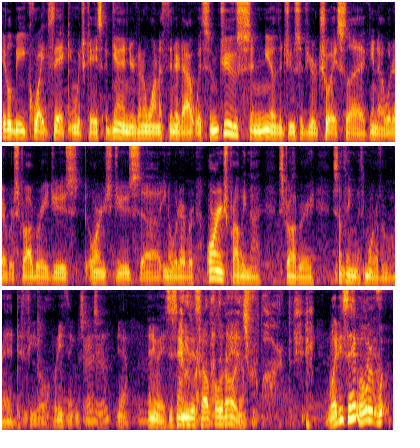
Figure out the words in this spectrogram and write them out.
it'll be quite thick, in which case, again, you're going to want to thin it out with some juice, and you know the juice of your choice, like you know whatever strawberry juice, orange juice, uh, you know whatever. Orange probably not. Strawberry, something with more of a red feel. What do you think, Nastassia? Yeah. Anyway, is this any of this helpful at all? No? What do you say? What, what,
